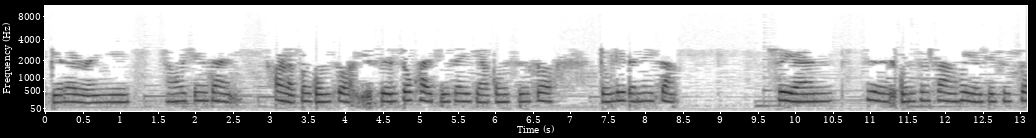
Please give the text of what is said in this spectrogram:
别的原因，然后现在换了份工作，也是做会计，在一家公司做独立的内账。虽然是工作上会有些事做，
